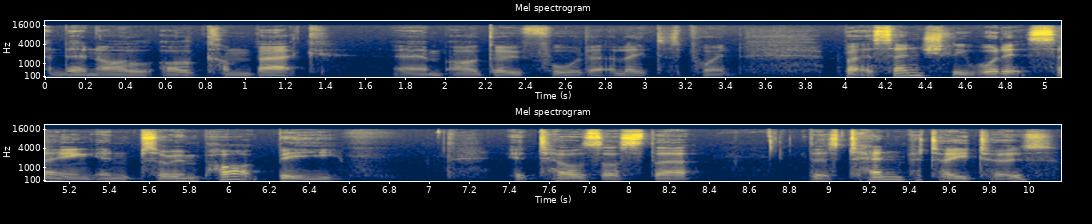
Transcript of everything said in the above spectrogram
and then I'll, I'll come back um, I'll go forward at a later point. But essentially what it's saying in so in part B it tells us that there's 10 potatoes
